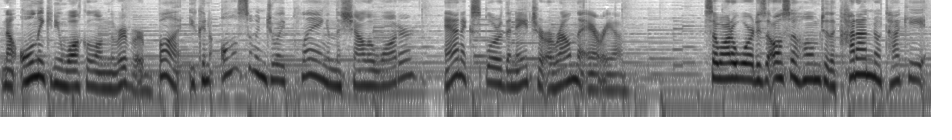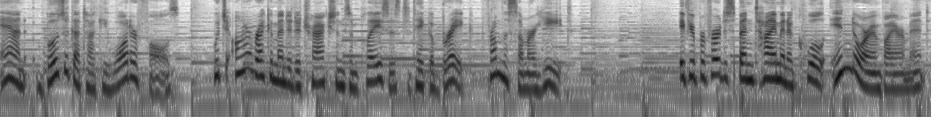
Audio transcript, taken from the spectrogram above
Not only can you walk along the river, but you can also enjoy playing in the shallow water and explore the nature around the area. Sawara Ward is also home to the Karan no Taki and Bozugataki waterfalls, which are recommended attractions and places to take a break from the summer heat. If you prefer to spend time in a cool indoor environment,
